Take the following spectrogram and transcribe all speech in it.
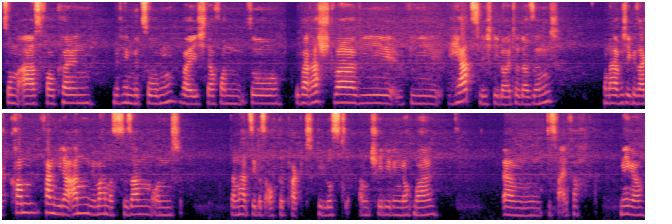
zum ASV Köln mit hingezogen, weil ich davon so überrascht war, wie, wie herzlich die Leute da sind. Und da habe ich ihr gesagt, komm, fang wieder an, wir machen das zusammen. Und dann hat sie das auch gepackt, die Lust am Cheerleading nochmal. Ähm, das war einfach mega.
